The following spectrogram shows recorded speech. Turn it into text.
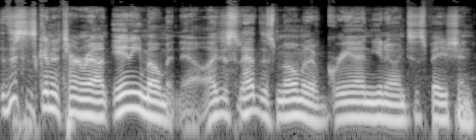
this is going to turn around any moment now. I just had this moment of grand, you know, anticipation.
